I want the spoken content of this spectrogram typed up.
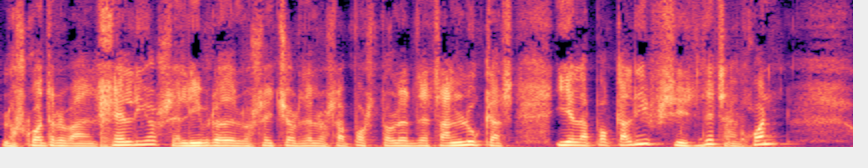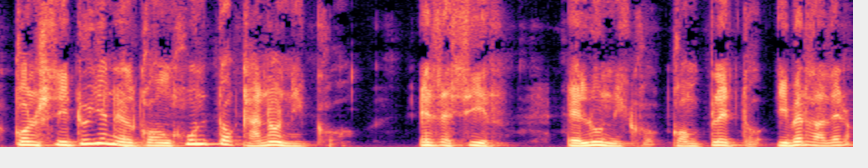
los cuatro evangelios, el libro de los Hechos de los Apóstoles de San Lucas y el Apocalipsis de San Juan, constituyen el conjunto canónico, es decir, el único, completo y verdadero,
